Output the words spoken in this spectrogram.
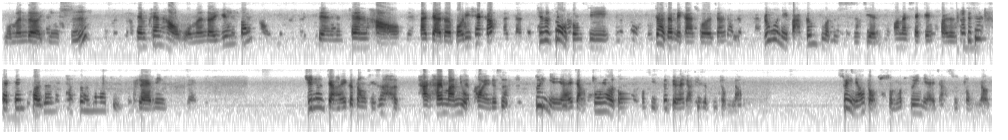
我们的饮食，先 plan 好我们的运动，先 plan 好大家的 body check up。其实这种东西就好像美刚说的这样子，如果你把更多的时间放在 second quadrant，就是 second quadrant 它是 more to planning。尽量讲了一个东西是很还还蛮有 point，就是对你来讲重要的东西，对别人来讲其实不重要。所以你要懂什么对你来讲是重要的。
